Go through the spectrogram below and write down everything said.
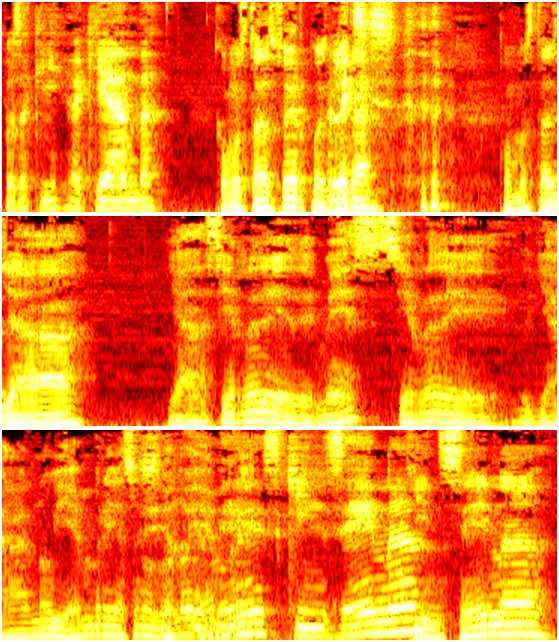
pues aquí, aquí anda. ¿Cómo estás, Fer? Pues Alexis. mira, ¿cómo estás ya? Ya cierre de, de mes, cierre de, de ya noviembre, ya se nos va noviembre. Mes, quincena, Quincena,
